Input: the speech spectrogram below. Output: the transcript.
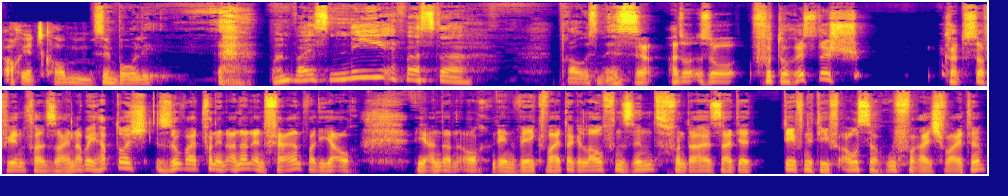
Ach, jetzt komm. Symbol. Man weiß nie, was da draußen ist. Ja, also so futuristisch könnte es auf jeden Fall sein. Aber ihr habt euch so weit von den anderen entfernt, weil die ja auch, die anderen auch den Weg weitergelaufen sind. Von daher seid ihr definitiv außer Rufreichweite.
